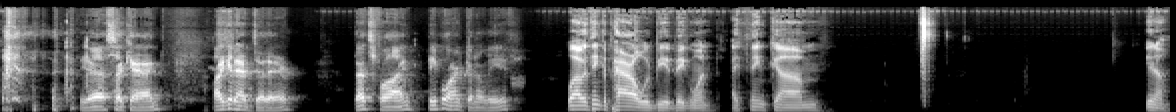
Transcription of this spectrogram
yes, I can. I can have dead air. That's fine. People aren't gonna leave. Well, I would think apparel would be a big one. I think, um, you know,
